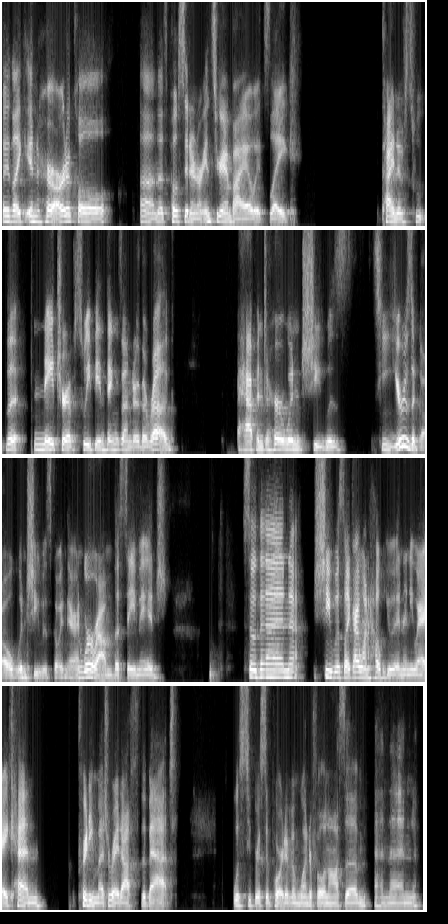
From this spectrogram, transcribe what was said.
like in her article um, that's posted in her Instagram bio, it's like kind of sw- the nature of sweeping things under the rug happened to her when she was years ago when she was going there, and we're around the same age. So then she was like, I want to help you in any way I can, pretty much right off the bat was super supportive and wonderful and awesome. And then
